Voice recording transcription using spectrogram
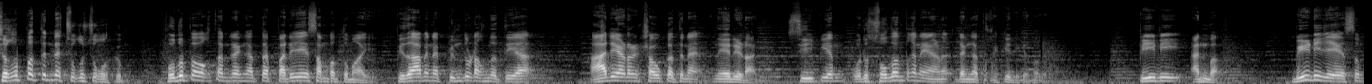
ചെറുപ്പത്തിന്റെ ചുറുചുറുക്കും പൊതുപ്രവർത്തന രംഗത്തെ പരിചയസമ്പത്തുമായി പിതാവിനെ പിന്തുടർന്നെത്തിയ ആര്യാടൻ ഷൗക്കത്തിനെ നേരിടാൻ സി പി എം ഒരു സ്വതന്ത്രനെയാണ് രംഗത്തിറക്കിയിരിക്കുന്നത്. P V Anwar B D J എസും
